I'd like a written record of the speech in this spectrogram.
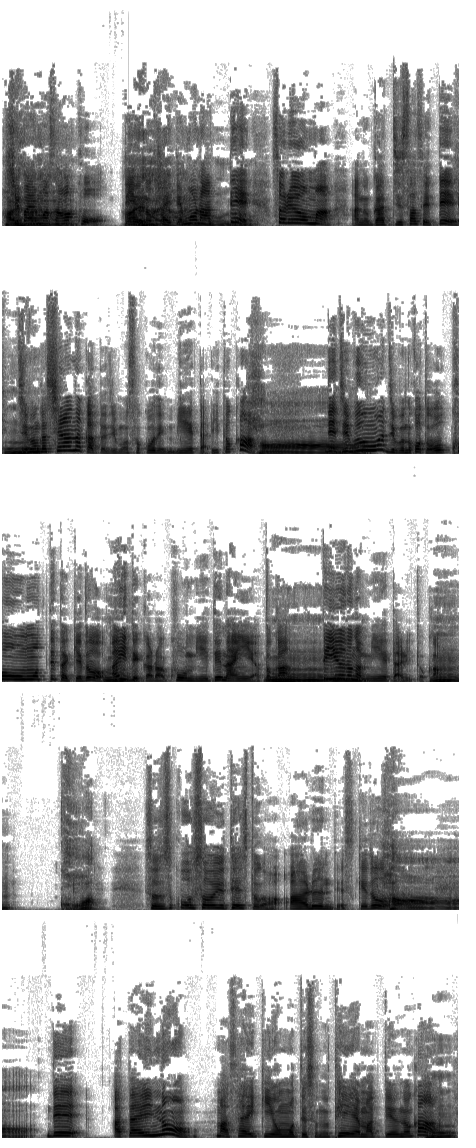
はいはいはい柴山さんはこうっていうのを書いてもらってそれをまあ、あの、合致させて、う。ん自分が知らなかった自分をそこで見えたりとか、はあ。で、自分は自分のことをこう思ってたけど、うん。相手からこう見えてないんやとか、うんうんうんっていうのが見えたりとか、うん。怖っ。そう、そこ、そういうテストがあるんですけど、はで、値の、まあ最近思ってるそのテーマっていうのあ。が、うん。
